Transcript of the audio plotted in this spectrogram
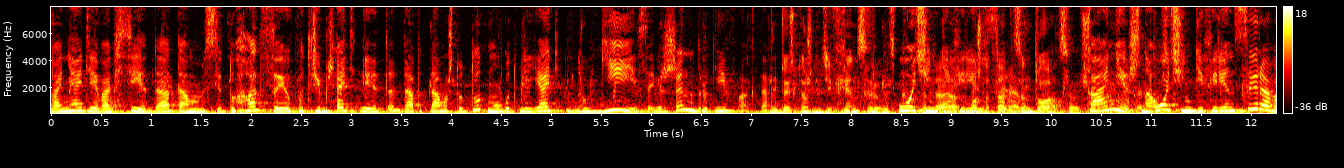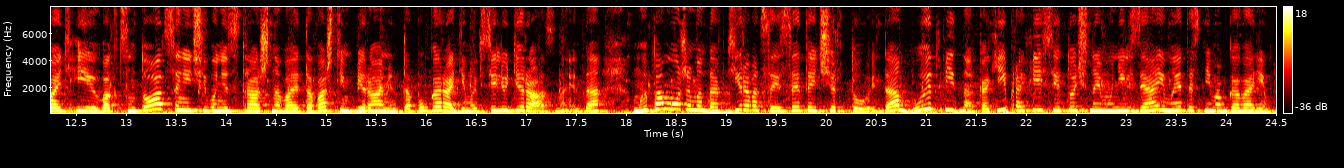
понятия во все, да, там ситуации употреблять это, да, потому что тут могут влиять другие, совершенно другие факторы. Ну, то есть нужно дифференцировать. Очень да? дифференцировать. Может, это акцентуация очень. Конечно, очень дифференцировать, и в акцентуации ничего нет страшного, это ваш темперамент, да, бога ради, мы все люди разные, да, мы поможем адаптироваться и с этой чертой, да, будет видно, какие профессии точно ему нельзя, и мы это с ним обговорим.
